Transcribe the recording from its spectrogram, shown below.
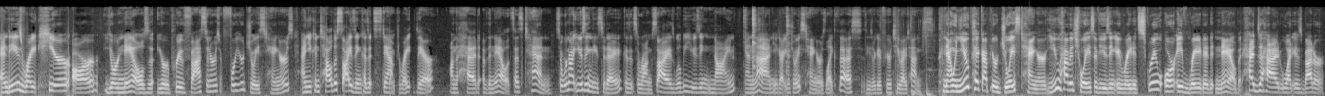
And these right here are your nails, your approved fasteners for your joist hangers. And you can tell the sizing because it's stamped right there on the head of the nail. It says 10. So we're not using these today because it's the wrong size. We'll be using nine. And then you got your joist hangers like this. These are good for your two by 10s. Now, when you pick up your joist hanger, you have a choice of using a rated screw or a rated nail, but head to head, what is better?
